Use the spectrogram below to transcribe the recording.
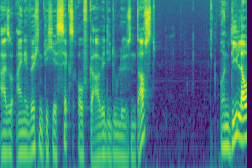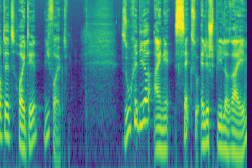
also eine wöchentliche Sexaufgabe, die du lösen darfst. Und die lautet heute wie folgt. Suche dir eine sexuelle Spielerei,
